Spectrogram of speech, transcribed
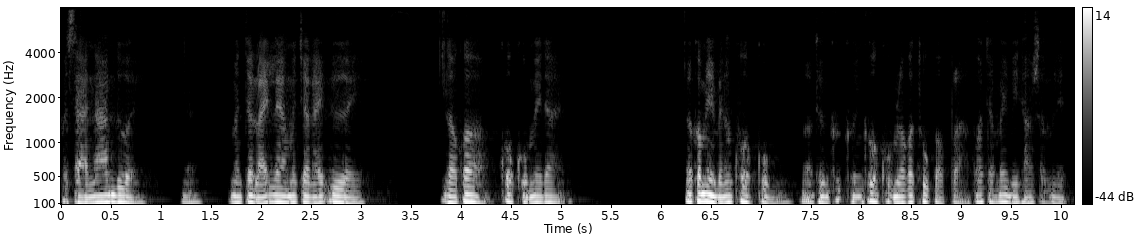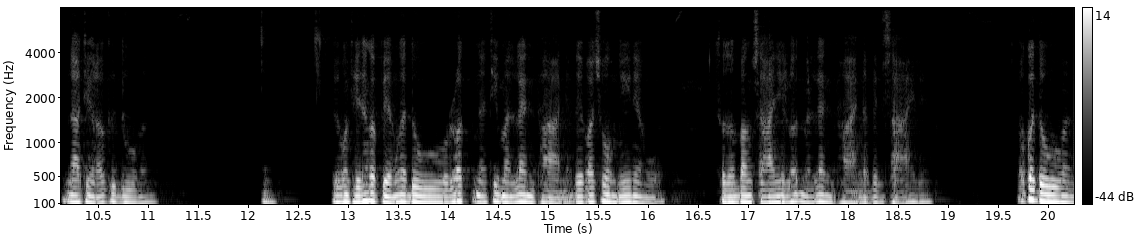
กระแสน้ำด้วยนะมันจะไหลแรงมันจะไหลเอื่อย เราก็ควบคุมไม่ได้ แล้วก็ไม่เป็นต้องควบคุม เราถึงคืนควบคุมเราก็ทุกข์เปล่าๆเพราะจะไม่มีทางสำเร็จ หน้าที่เราคือดูมัน หรือบางทีท่านก็เปลี่ยนก็ดูรถนะที่มันแล่นผ่านโดยเฉพาะช่วงนี้เนี่ยถนนบางสายนี่รถมันเล่นผ่านกันเป็นสายเลยแล้วก็ดูมัน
